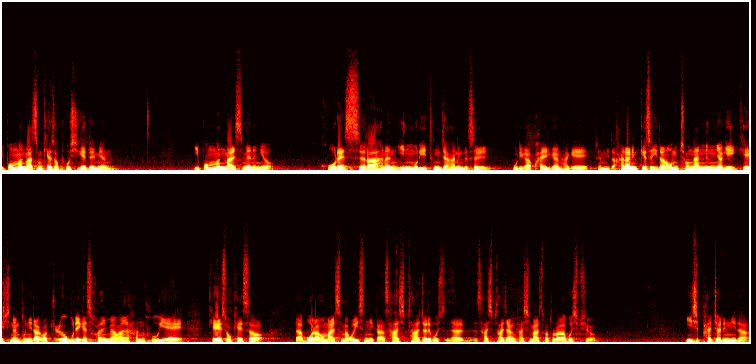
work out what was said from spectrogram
이 본문 말씀 계속 보시게 되면 이 본문 말씀에는요. 고레스라 하는 인물이 등장하는 것을 우리가 발견하게 됩니다. 하나님께서 이런 엄청난 능력이 계시는 분이라고 쭉 우리에게 설명을 한 후에 계속해서 뭐라고 말씀하고 있습니까? 44절에 보시 44장 다시 말씀 돌아가 보십시오. 28절입니다.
